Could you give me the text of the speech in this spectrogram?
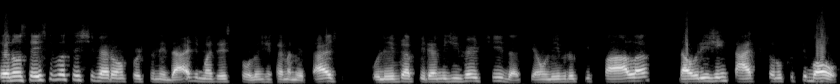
Eu não sei se vocês tiveram a oportunidade, mas esse estou já está na metade, o livro A Pirâmide Invertida, que é um livro que fala da origem tática no futebol.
